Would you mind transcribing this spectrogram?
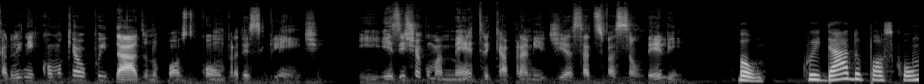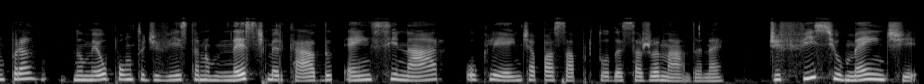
Caroline, como que é o cuidado no pós-compra desse cliente? E existe alguma métrica para medir a satisfação dele? Bom, cuidado pós-compra, no meu ponto de vista, no, neste mercado, é ensinar o cliente a passar por toda essa jornada, né? Dificilmente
